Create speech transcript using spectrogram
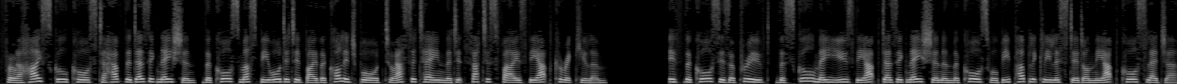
For a high school course to have the designation, the course must be audited by the College Board to ascertain that it satisfies the AP curriculum. If the course is approved, the school may use the AP designation and the course will be publicly listed on the AP course ledger.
